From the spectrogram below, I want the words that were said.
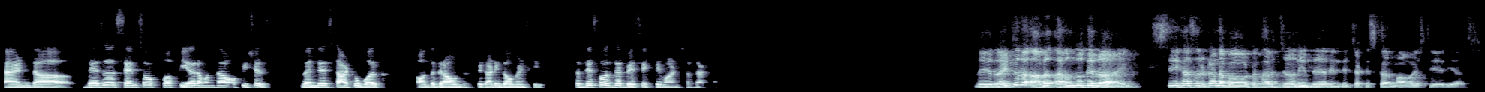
And uh, there's a sense of fear among the officials when they start to work on the ground regarding government schemes. So this was their basic demands at that The writer Arundhati Roy, she has written about her journey there in the Chhattisgarh Maoist areas.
